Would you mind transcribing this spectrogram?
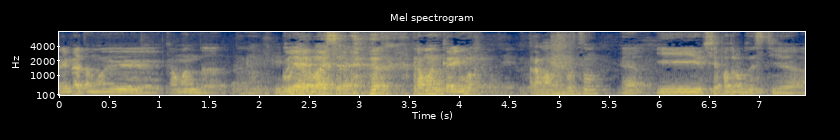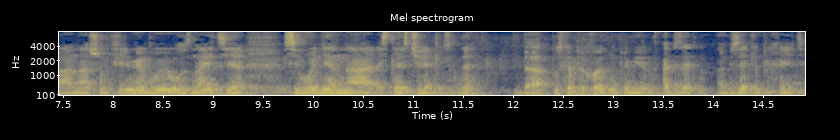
ребята, мы команда э, Гуляй Вася, Роман Каримов. Роман Шурцев. Э, и все подробности о нашем фильме вы узнаете сегодня на СТС Челябинск, да? Да. Пускай приходят на премьеру. Обязательно. Обязательно приходите.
